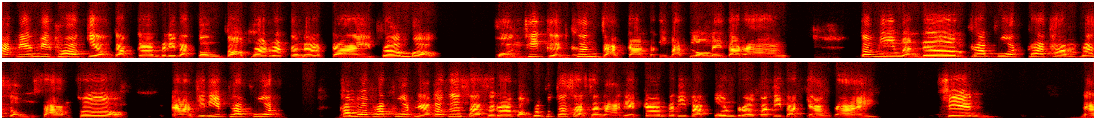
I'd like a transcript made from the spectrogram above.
นักเรียนวิเคราะห์เกี่ยวกับการปฏิบัติตนต่อพระรัตนตรัยพร้อมบอกผลที่เกิดขึ้นจากการปฏิบัติลงในตาราง ก็มีเหมือนเดิมพระพุทธ พระธรรมพระสงฆ์สามข้ออ่าทีนี้พระพุทธคำว่าพระพุทธเนี่ยก็คือศาสดาของพระพุทธศาสนาเนี่ยการปฏิบัติตนเราปฏิบัติอย่างไร เช่นน่ะ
